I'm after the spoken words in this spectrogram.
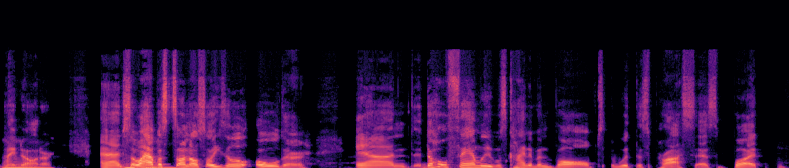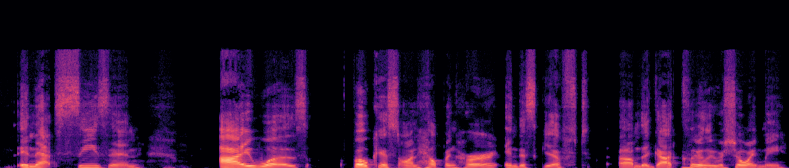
my mm. daughter. And so mm-hmm. I have a mm-hmm. son also, he's a little older. And the whole family was kind of involved with this process. But in that season, I was focused on helping her in this gift um, that God clearly mm-hmm. was showing me.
